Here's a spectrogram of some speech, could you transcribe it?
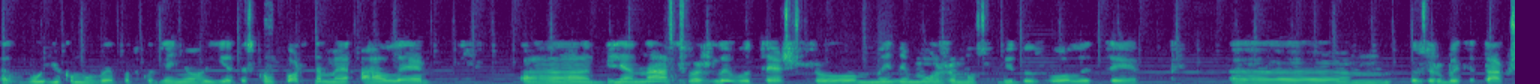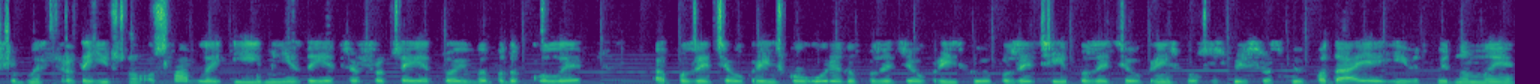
в будь-якому випадку для нього є дискомфортними. Але для нас важливо те, що ми не можемо собі дозволити е, зробити так, щоб ми стратегічно ослабли. І мені здається, що це є той випадок, коли е, позиція українського уряду, позиція української опозиції, позиція українського суспільства співпадає, і відповідно ми е,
